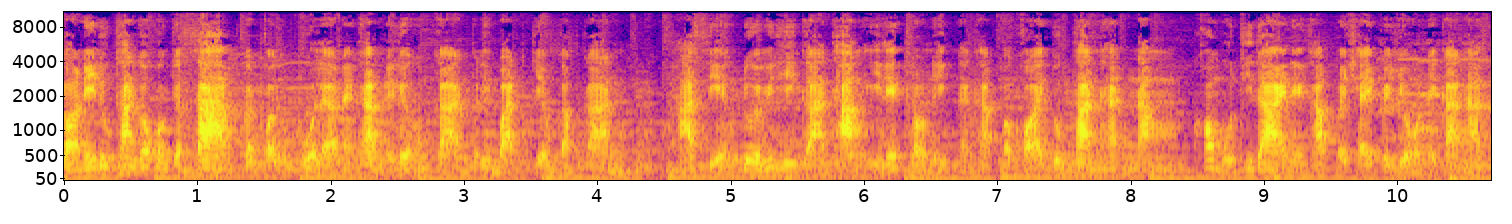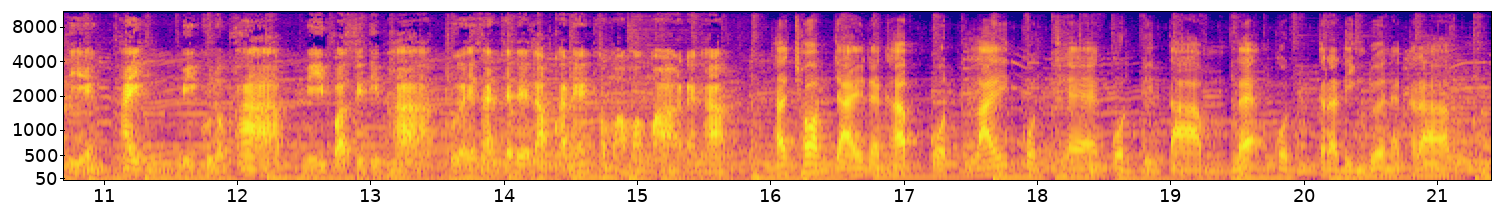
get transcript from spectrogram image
ตอนนี้ทุกท่านก็คงจะทราบกันพอสมควรแล้วนะครับ ในเรื่องของการปฏิบัติเกี่ยวกับการหาเสียงด้วยวิธีการทางอิเล็กทรอนิกส์นะครับก็ขอให้ทุกท่านนะฮะนำ ข้อมูลที่ได้นะครับไปใช้ประโยชน์ในการหาเสียง ให้มีคุณภาพ มีประสิทธิภาพ เพื่อให้ท่านจะได้รับคะแนนเข้ามามาก ๆนะครับ ถ้าชอบใจนะครับ กดไลค์กดแชร์ กดติดตาม และกดกระดิ่งด้วยนะครับ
